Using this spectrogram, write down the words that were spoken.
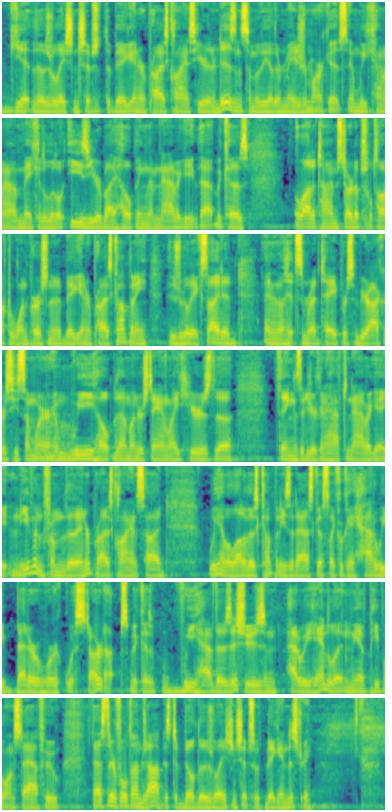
get those relationships with the big enterprise clients here than it is in some of the other major markets. And we kind of make it a little easier by helping them navigate that because a lot of times startups will talk to one person in a big enterprise company who's really excited and then they'll hit some red tape or some bureaucracy somewhere. And mm-hmm. we help them understand like here's the things that you're going to have to navigate. And even from the enterprise client side we have a lot of those companies that ask us like okay how do we better work with startups because we have those issues and how do we handle it and we have people on staff who that's their full-time job is to build those relationships with big industry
